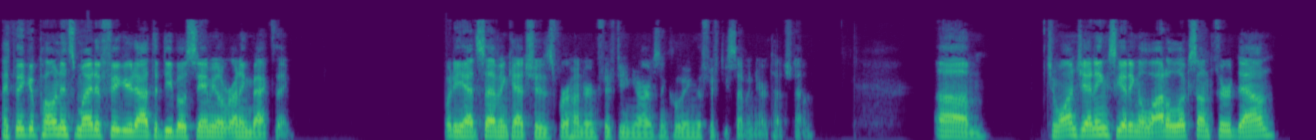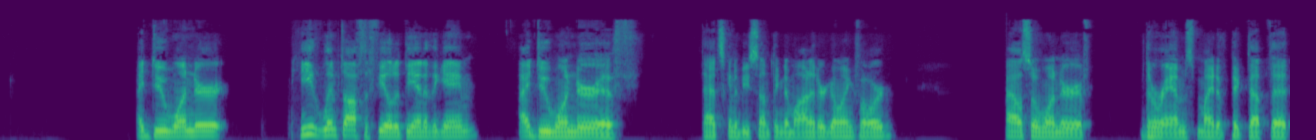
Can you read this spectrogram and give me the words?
I think opponents might have figured out the Deebo Samuel running back thing. But he had seven catches for 115 yards, including the 57 yard touchdown. Um, Jauan Jennings getting a lot of looks on third down. I do wonder. He limped off the field at the end of the game. I do wonder if that's going to be something to monitor going forward. I also wonder if the Rams might have picked up that,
